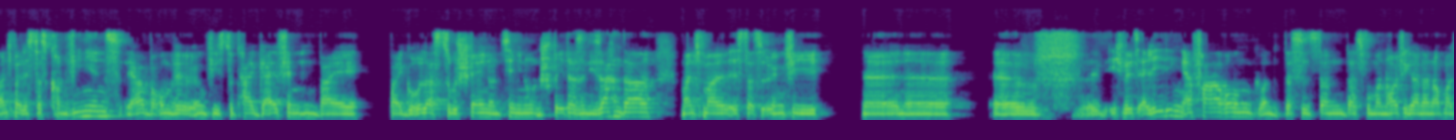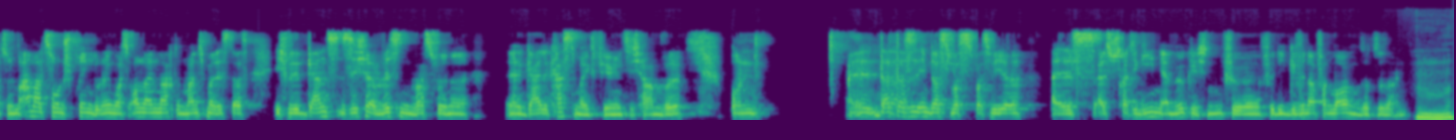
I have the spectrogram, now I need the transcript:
Manchmal ist das Convenience, ja, warum wir irgendwie es total geil finden, bei, bei Gorillas zu bestellen und zehn Minuten später sind die Sachen da. Manchmal ist das irgendwie eine, eine äh, ich will es erledigen Erfahrung und das ist dann das, wo man häufiger dann auch mal zu einem Amazon springt und irgendwas online macht und manchmal ist das, ich will ganz sicher wissen, was für eine äh, geile Customer Experience ich haben will und das, das ist eben das, was, was wir als, als Strategien ermöglichen für, für die Gewinner von morgen sozusagen. Mhm.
